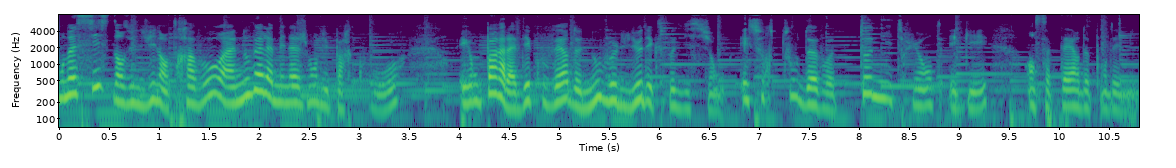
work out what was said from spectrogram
on assiste dans une ville en travaux à un nouvel aménagement du parcours, et on part à la découverte de nouveaux lieux d'exposition et surtout d'œuvres tonitruantes et gaies en sa terre de pandémie.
